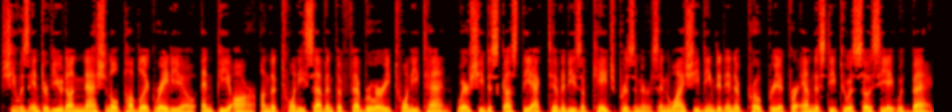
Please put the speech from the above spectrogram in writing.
She was interviewed on National Public Radio (NPR) on the 27th of February 2010, where she discussed the activities of cage prisoners and why she deemed it inappropriate for Amnesty to associate with Begg.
